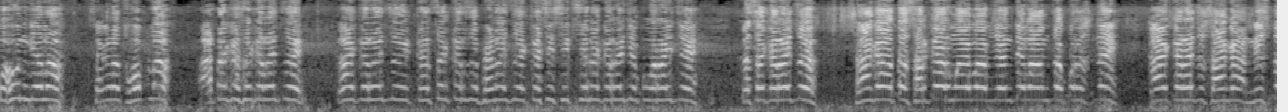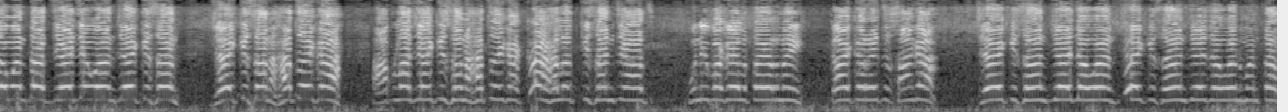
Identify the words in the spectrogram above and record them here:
वाहून गेला. सगळं झोपला. आता कसं करायचंय? काय करायचंय? कसं कर्ज फेडायचंय? कशी शिक्षण करायचे पोरायचे? कसं करायचं? सांगा आता सरकार मायबाप जनतेला आमचा प्रश्न आहे. काय करायचं सांगा? नुसतं म्हणतात जय जवान जय किसान जय किसान हाच आहे का? आपला जय किसान हाच आहे का? काय हालत किसानची आज? कुणी बघायला तयार नाही. काय करायचं सांगा? जय किसान जय जवान जय किसान जय जवान म्हणतात.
